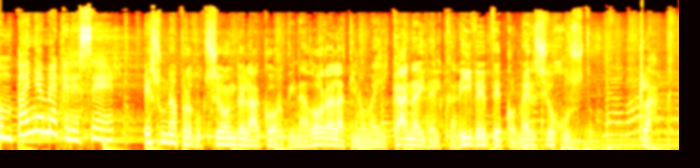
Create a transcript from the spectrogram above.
Acompáñame a crecer. Es una producción de la Coordinadora Latinoamericana y del Caribe de Comercio Justo, CLAC.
